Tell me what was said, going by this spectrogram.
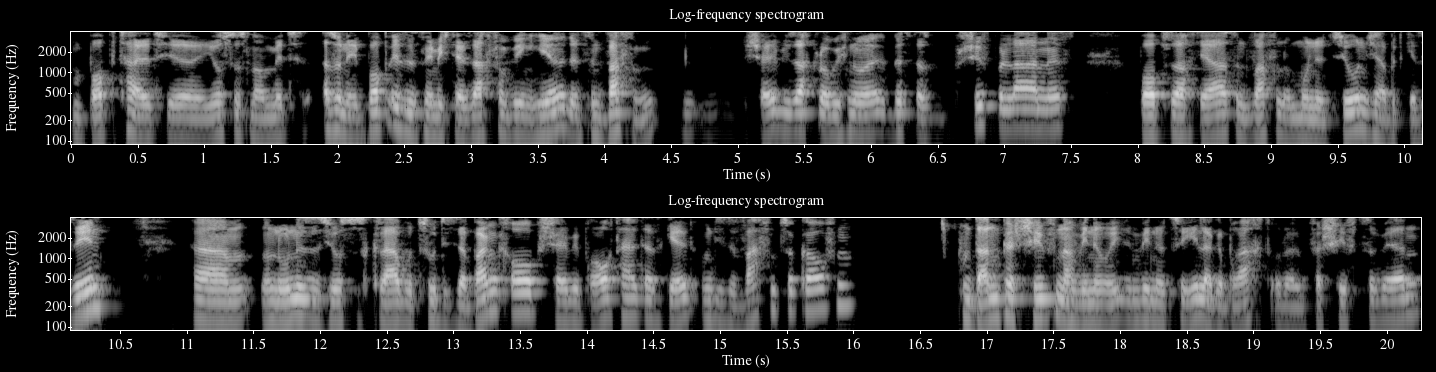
Und Bob teilt hier Justus noch mit. Also nee, Bob ist es nämlich, der sagt von wegen hier, das sind Waffen. Shelby sagt, glaube ich, nur, bis das Schiff beladen ist. Bob sagt, ja, es sind Waffen und Munition, ich habe es gesehen. Ähm, und nun ist es Justus klar, wozu dieser Bankraub. Shelby braucht halt das Geld, um diese Waffen zu kaufen und dann per Schiff nach Venezuela gebracht oder verschifft zu werden.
